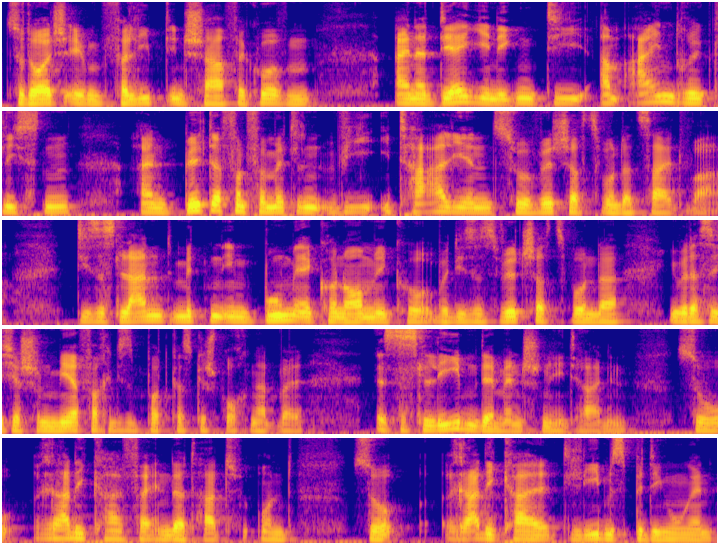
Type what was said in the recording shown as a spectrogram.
zu Deutsch eben Verliebt in scharfe Kurven, einer derjenigen, die am eindrücklichsten ein Bild davon vermitteln, wie Italien zur Wirtschaftswunderzeit war dieses Land mitten im Boom Economico, über dieses Wirtschaftswunder, über das ich ja schon mehrfach in diesem Podcast gesprochen habe, weil es das Leben der Menschen in Italien so radikal verändert hat und so radikal die Lebensbedingungen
